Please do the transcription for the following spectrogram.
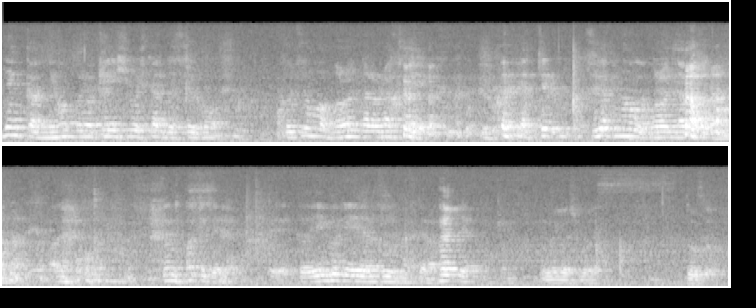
1年間日本語の研修をしたんですけどもこっちの方はものにならなくてこれやってる。数学の方がものになると思うそんなわけで、えー、と英語でやるそうですから。はい。お願いします。どうぞ。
